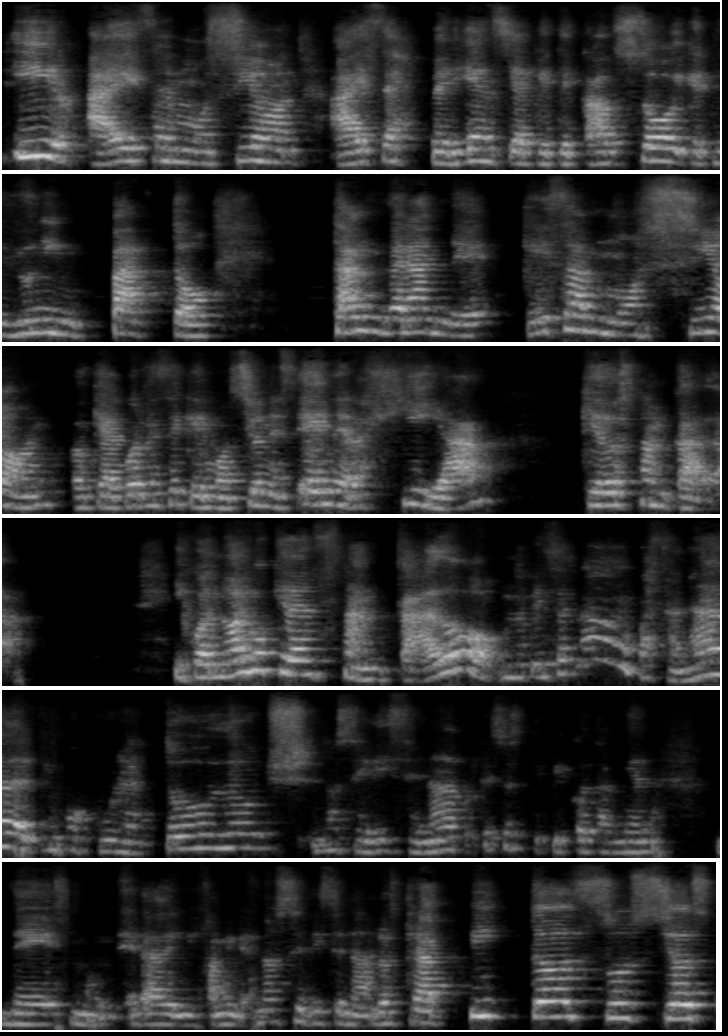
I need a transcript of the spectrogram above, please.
ir a esa emoción, a esa experiencia que te causó y que te dio un impacto tan grande que esa emoción, porque acuérdense que emoción es energía, quedó estancada. Y cuando algo queda estancado, uno piensa, no, no pasa nada, el tiempo cura todo, no se dice nada, porque eso es típico también de, era de mi familia, no se dice nada. Los trapitos sucios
